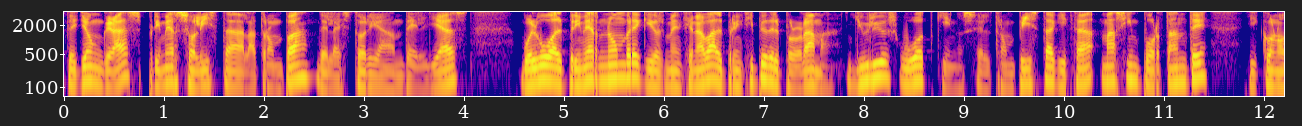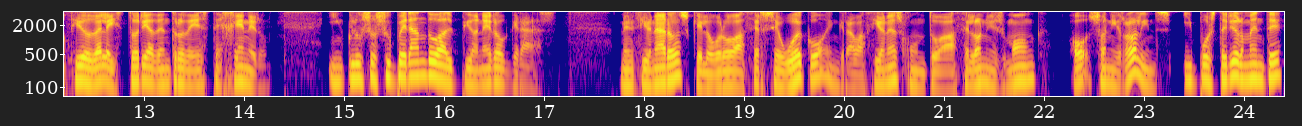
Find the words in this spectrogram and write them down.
de John Grass, primer solista a la trompa de la historia del jazz, vuelvo al primer nombre que os mencionaba al principio del programa, Julius Watkins, el trompista quizá más importante y conocido de la historia dentro de este género, incluso superando al pionero Grass. Mencionaros que logró hacerse hueco en grabaciones junto a Thelonious Monk o Sonny Rollins y posteriormente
